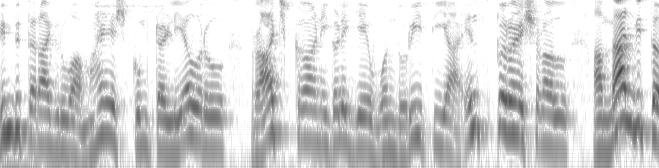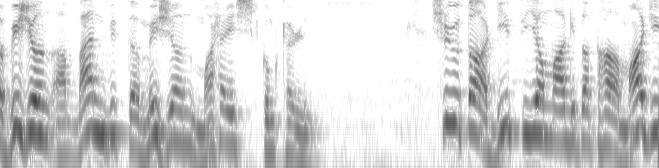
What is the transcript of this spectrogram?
ಬಿಂಬಿತರಾಗಿರುವ ಮಹೇಶ್ ಕುಮಟಳ್ಳಿಯವರು ರಾಜಕಾರಣಿಗಳಿಗೆ ಒಂದು ರೀತಿಯ inspirational a man with a vision a man with a mission Mahesh Kumatalli. ಶ್ರೀಯುತ ಡಿ ಸಿ ಎಂ ಆಗಿದ್ದಂತಹ ಮಾಜಿ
